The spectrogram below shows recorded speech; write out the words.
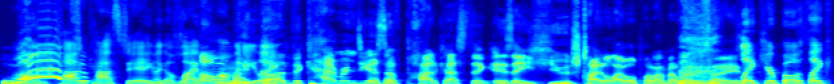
What? of podcasting, like of live Oh comedy. my like god, the Cameron Diaz of podcasting is a huge title I will put on my website. like you're both like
